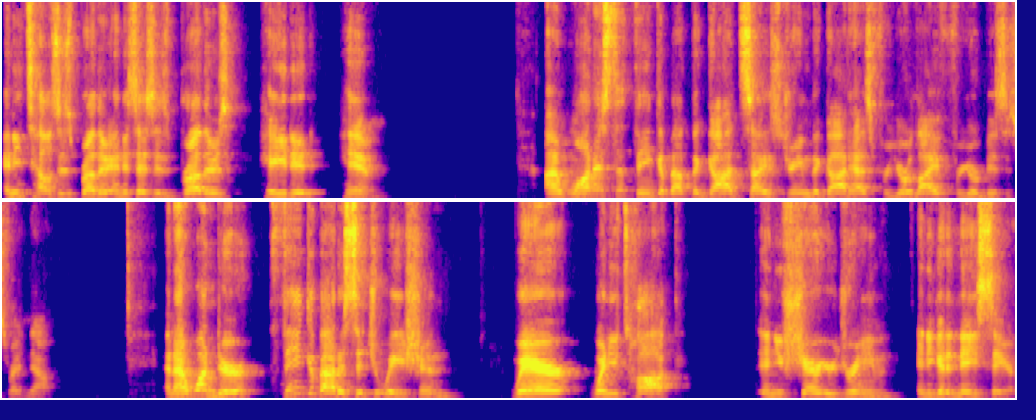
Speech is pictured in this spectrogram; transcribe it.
And he tells his brother, and it says his brothers hated him. I want us to think about the God sized dream that God has for your life, for your business right now. And I wonder, think about a situation where when you talk and you share your dream and you get a naysayer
